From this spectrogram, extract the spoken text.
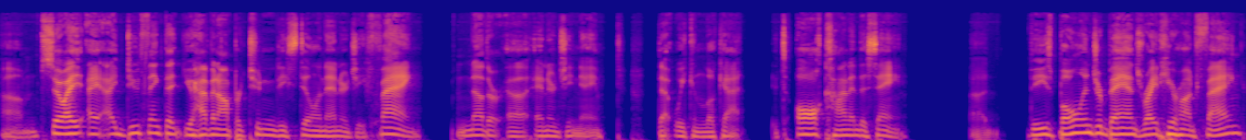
Um, so I, I, I, do think that you have an opportunity still in energy. Fang, another uh, energy name that we can look at. It's all kind of the same. Uh, these Bollinger Bands right here on Fang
